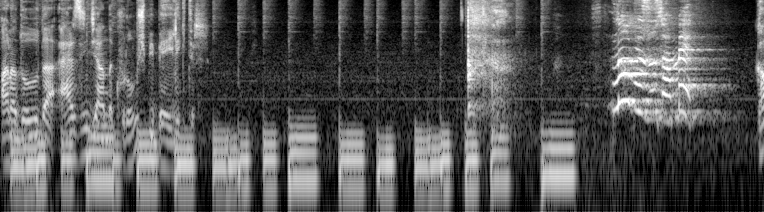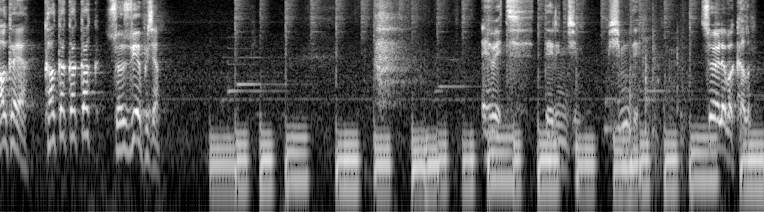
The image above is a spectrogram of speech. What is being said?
Anadolu'da Erzincan'da kurulmuş bir beyliktir. Ne yapıyorsun sen be? Kalk ayağa. Kalk kalk kalk kalk. Sözlü yapacağım. Evet Derincim. Şimdi söyle bakalım.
